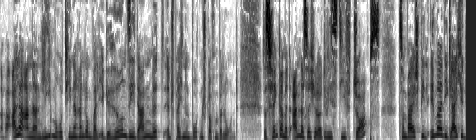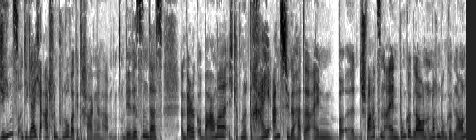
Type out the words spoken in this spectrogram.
Aber alle anderen lieben Routinehandlungen, weil ihr Gehirn sie dann mit entsprechenden Botenstoffen belohnt. Das fängt damit an, dass solche Leute wie Steve Jobs zum Beispiel immer die gleiche Jeans und die gleiche Art von Pullover getragen haben. Wir wissen, dass Barack Obama, ich glaube, nur drei Anzüge hatte, einen äh, schwarzen, einen dunkelblauen und noch einen dunkelblauen,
